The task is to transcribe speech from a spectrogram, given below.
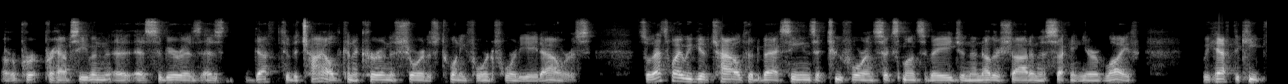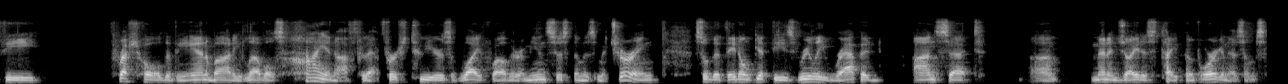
or per perhaps even as severe as, as death to the child can occur in as short as 24 to 48 hours. So that's why we give childhood vaccines at two, four, and six months of age and another shot in the second year of life. We have to keep the threshold of the antibody levels high enough for that first two years of life while their immune system is maturing so that they don't get these really rapid onset um, meningitis type of organisms.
